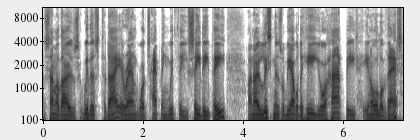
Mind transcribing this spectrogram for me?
some of those with us today around what's happening with the CDP. I know listeners will be able to hear your heartbeat in all of that.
